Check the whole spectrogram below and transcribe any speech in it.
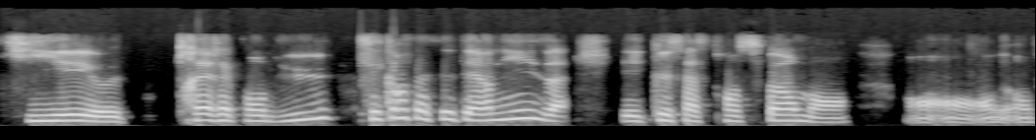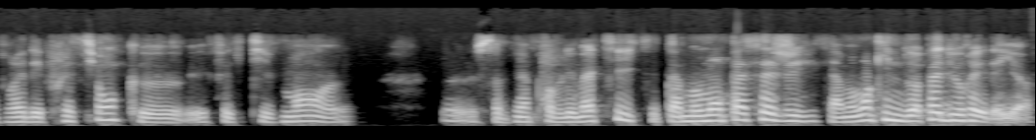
qui est euh, très répandu. C'est quand ça s'éternise et que ça se transforme en, en, en, vraie dépression que, effectivement, euh, ça devient problématique. C'est un moment passager. C'est un moment qui ne doit pas durer, d'ailleurs.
